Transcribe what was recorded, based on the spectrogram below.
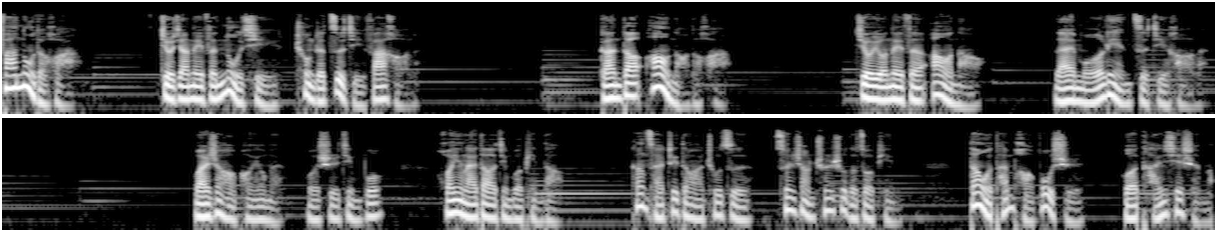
发怒的话，就将那份怒气冲着自己发好了；感到懊恼的话，就用那份懊恼来磨练自己好了。晚上好，朋友们，我是静波，欢迎来到静波频道。刚才这段话出自村上春树的作品《当我谈跑步时，我谈些什么》。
